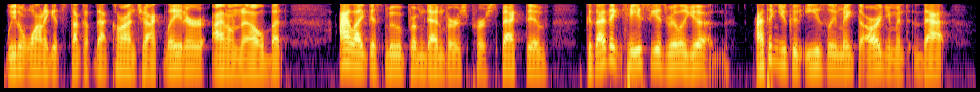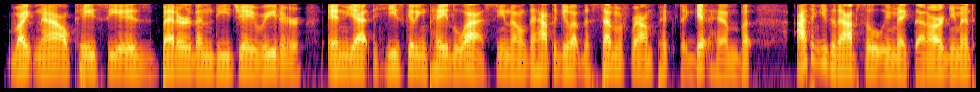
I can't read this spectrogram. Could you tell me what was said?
we don't want to get stuck up that contract later i don't know but i like this move from denver's perspective because I think Casey is really good. I think you could easily make the argument that right now Casey is better than DJ Reader, and yet he's getting paid less. You know, they have to give up the seventh round pick to get him, but I think you could absolutely make that argument.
